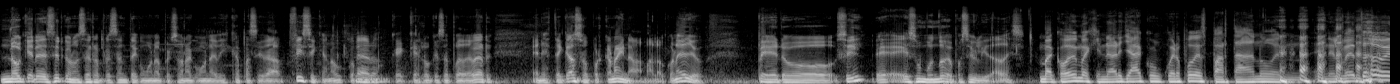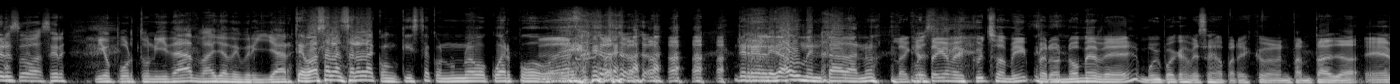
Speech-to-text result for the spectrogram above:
No quiere decir que no se represente como una persona con una discapacidad física, ¿no? Como- Claro. que, que es lo que se puede ver en este caso, porque no hay nada malo con ello. Pero sí, eh, es un mundo de posibilidades. Me acabo de imaginar ya con cuerpo de espartano en, en el metaverso. Va a ser mi oportunidad, vaya, de brillar. Te vas a lanzar a la conquista con un nuevo cuerpo eh, de realidad aumentada, ¿no? La gente Pues- que me escucha a mí, pero no me ve, muy pocas veces aparezco en pantalla, eh,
